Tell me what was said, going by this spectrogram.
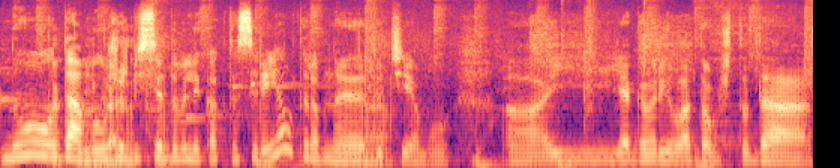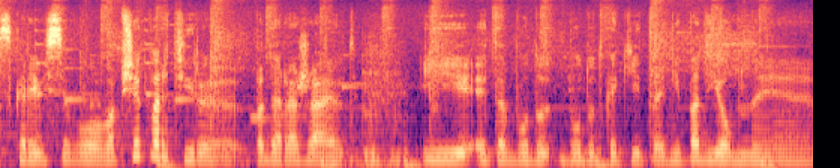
Ну как да, мы уже кажется. беседовали как-то с риэлтором на эту Да. тему, а, и я говорила о том, что да, скорее всего, вообще квартиры подорожают, и это будут, будут какие-то неподъемные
